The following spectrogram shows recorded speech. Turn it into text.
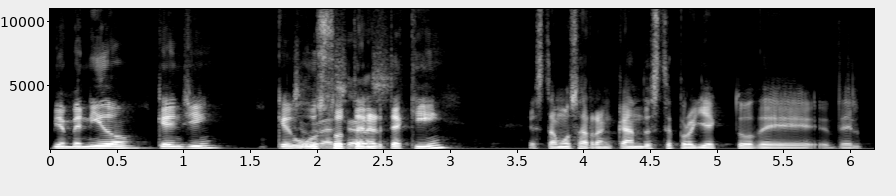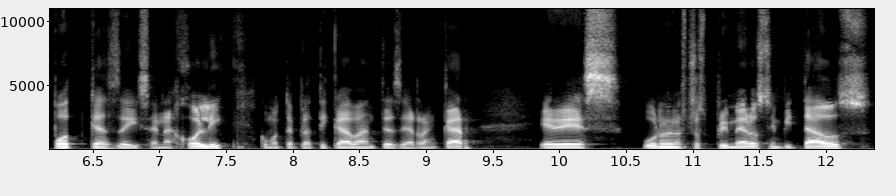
Bienvenido, Kenji. Qué Muchas gusto gracias. tenerte aquí. Estamos arrancando este proyecto de- del podcast de Isanaholic. Como te platicaba antes de arrancar, eres uno de nuestros primeros invitados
